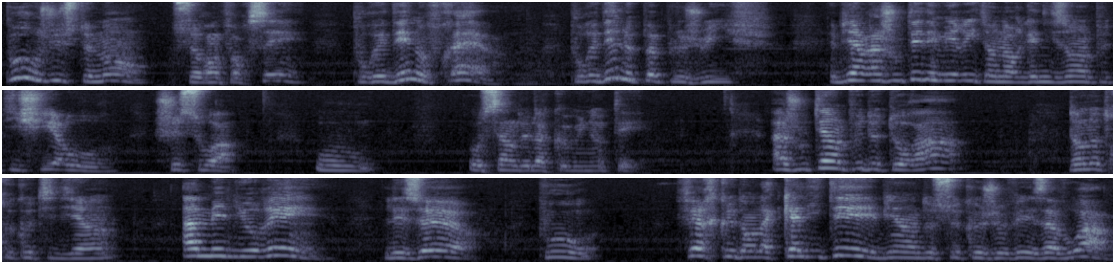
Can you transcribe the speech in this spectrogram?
pour justement se renforcer, pour aider nos frères, pour aider le peuple juif, eh bien rajouter des mérites en organisant un petit shiur chez soi ou au sein de la communauté. Ajouter un peu de Torah dans notre quotidien, améliorer les heures pour faire que dans la qualité eh bien, de ce que je vais avoir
